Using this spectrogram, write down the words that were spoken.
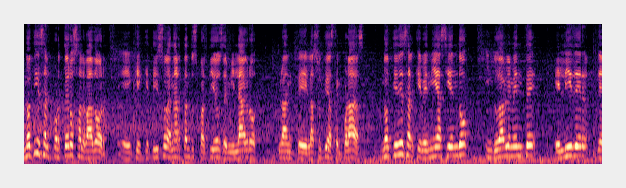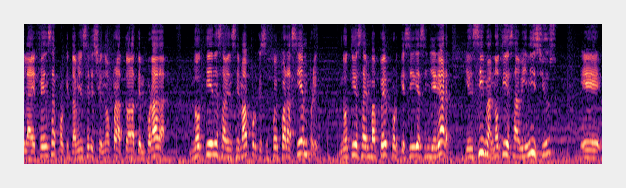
no tienes al portero Salvador, eh, que, te hizo ganar tantos partidos de milagro durante las últimas temporadas, no tienes al que venía siendo indudablemente el líder de la defensa porque también se lesionó para toda la temporada. No tienes a Benzema porque se fue para siempre. No tienes a Mbappé porque sigue sin llegar. Y encima no tienes a Vinicius. Eh,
